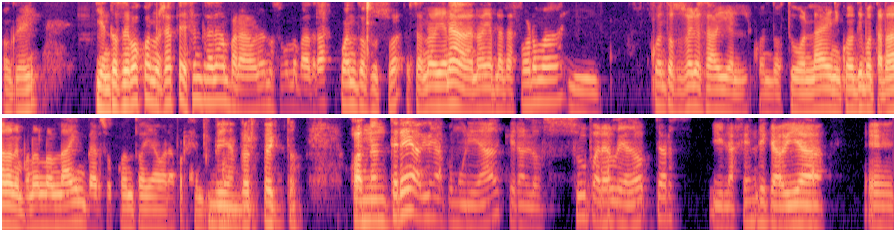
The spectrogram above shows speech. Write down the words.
Ok. Y entonces vos cuando ya te Decentraland, para volver un segundo para atrás, ¿cuántos usuarios? O sea, no había nada, no había plataforma y ¿cuántos usuarios había cuando estuvo online y cuánto tiempo tardaron en ponerlo online versus cuánto hay ahora, por ejemplo? Bien, perfecto. Cuando entré había una comunidad que eran los super early adopters y la gente que había eh,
